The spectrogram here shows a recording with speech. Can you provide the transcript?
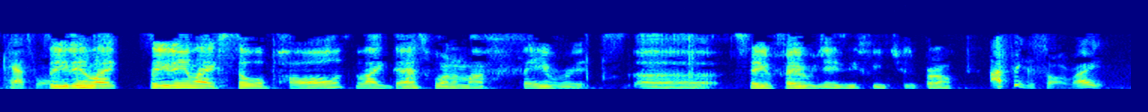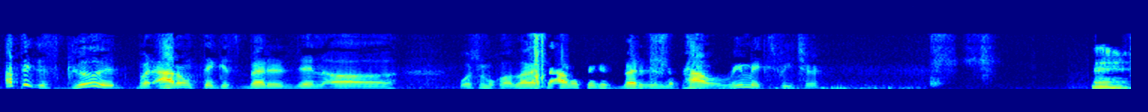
cats. So you didn't like. So you didn't like So Appalled? Like that's one of my favorites. Uh, favorite favorite Jay Z features, bro. I think it's all right. I think it's good, but I don't think it's better than uh, what's it called? Like I said, I don't think it's better than the Power remix feature. Man.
